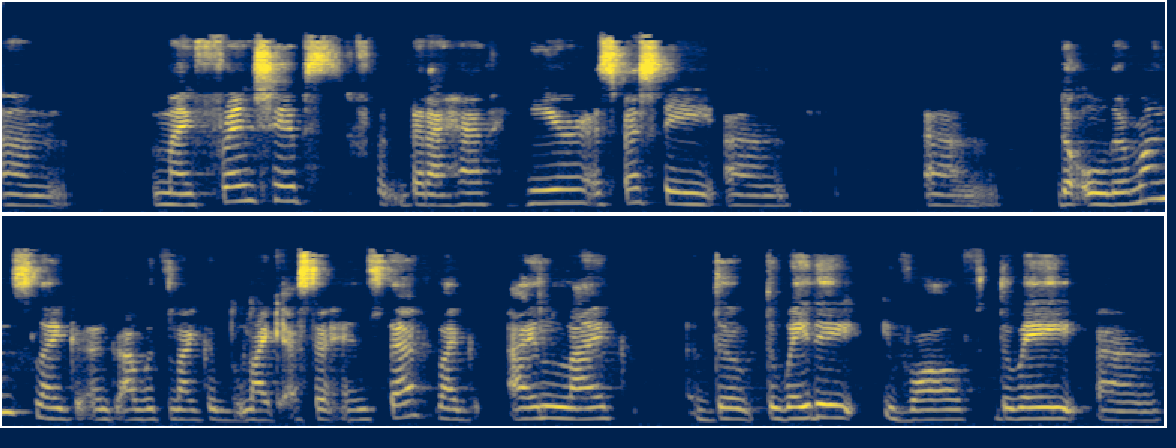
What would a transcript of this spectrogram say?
Um, my friendships that I have here, especially um, um, the older ones, like uh, I would like like Esther and Steph. Like I like the the way they evolve, the way um,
